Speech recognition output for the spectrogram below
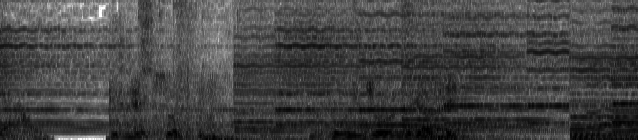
Lisbon Shep in Hexham. Still enjoying the game.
